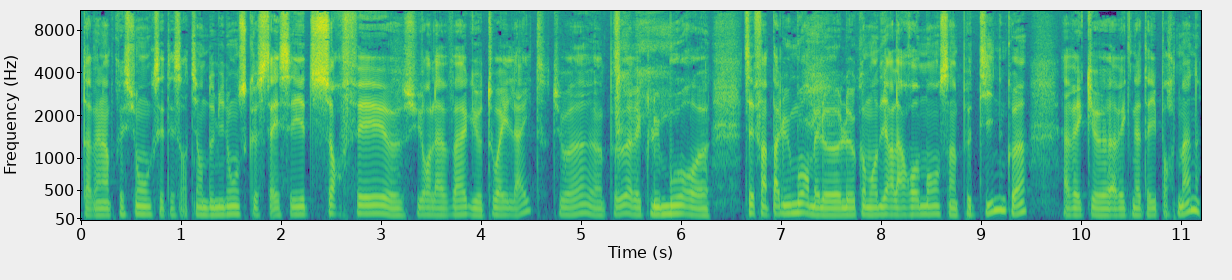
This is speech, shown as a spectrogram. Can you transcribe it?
t'avais l'impression que c'était sorti en 2011, que ça essayait de surfer euh, sur la vague Twilight, tu vois, un peu, avec l'humour. euh, enfin pas l'humour, mais le, comment dire la romance un peu teen quoi, avec euh, avec Nathalie Portman.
